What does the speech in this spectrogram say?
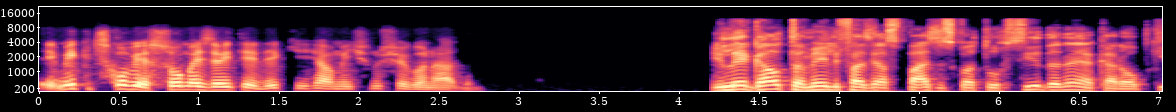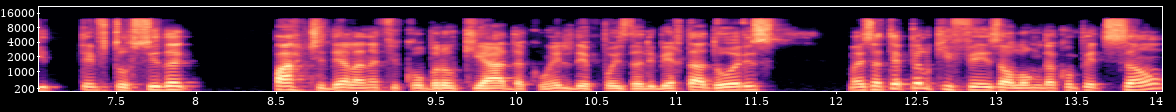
ele meio que desconversou, mas eu entendi que realmente não chegou nada. E legal também ele fazer as pazes com a torcida, né, Carol? Porque teve torcida, parte dela né, ficou bronqueada com ele depois da Libertadores, mas até pelo que fez ao longo da competição,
